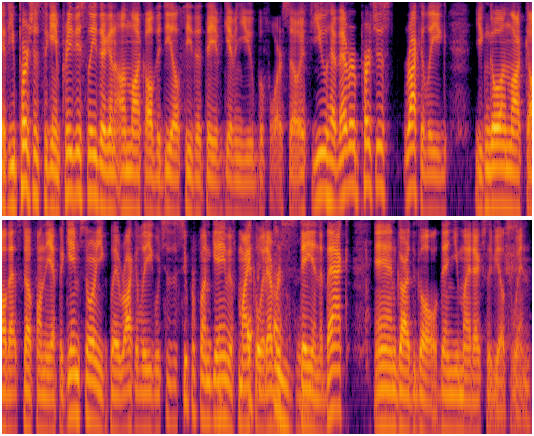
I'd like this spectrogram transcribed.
If you purchased the game previously, they're going to unlock all the DLC that they've given you before. So if you have ever purchased Rocket League, you can go unlock all that stuff on the Epic Game Store, and you can play Rocket League, which is a super fun game. If Michael Epic would ever owns it. stay in the back and guard the goal, then you might actually be able to win.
